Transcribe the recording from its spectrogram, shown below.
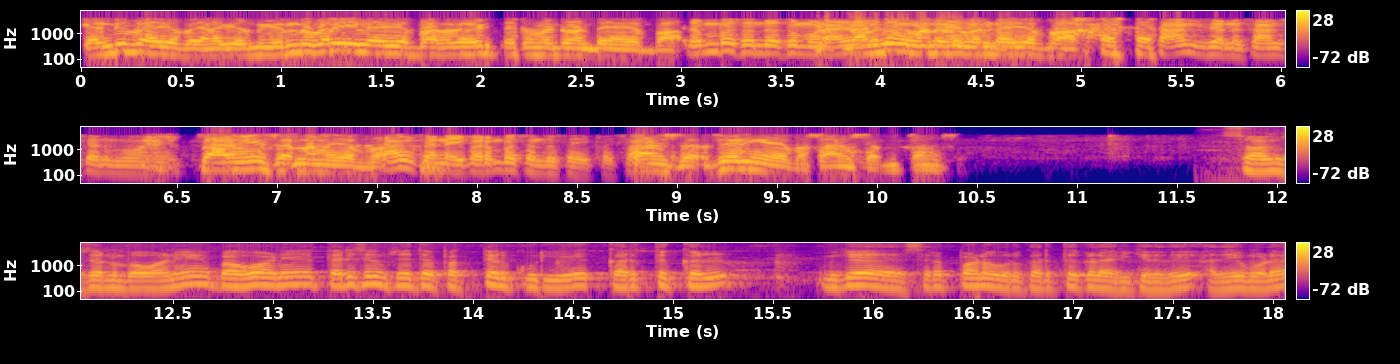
கண்டிப்பா ஐயப்பா. எனக்கு எந்த- இல்லை ஐயப்பா நல்ல தரிசனம் பண்ணிட்டு வந்துட்டேன் ஐயப்பா. ரொம்ப சந்தோஷம் வணக்கம் வந்தேன் ஐயப்பா. சாமி சார் சாமி சார் போனேன் சாமி சரணம் ஐயப்பா. சாமி சார் இப்போ ரொம்ப சந்தோஷம் இப்போ சாமி சார் சரிங்க ஐயப்பா சாமி சார் சாமி சார் சுவாமி சரணம் பகவானே. பகவானே தரிசனம் செய்த பக்தருக்குரிய கருத்துக்கள் மிக சிறப்பான ஒரு கருத்துக்கள் இருக்கிறது. அதே போல்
